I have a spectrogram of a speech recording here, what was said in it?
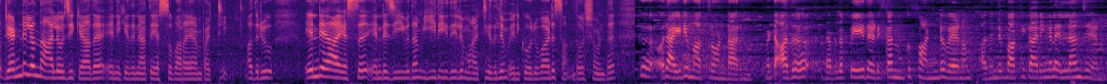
രണ്ടിലൊന്നും ആലോചിക്കാതെ എനിക്കിതിനകത്ത് എസ് പറയാൻ പറ്റി. അതൊരു എന്റെ ആ എസ് എന്റെ ജീവിതം ഈ രീതിയിൽ മാറ്റിയതിലും എനിക്ക് ഒരുപാട് സന്തോഷമുണ്ട്. ഒരു ഐഡിയ മാത്രം ഉണ്ടായിരുന്നു. ബട്ട് അത് ഡെവലപ്പ് ചെയ്തെടുക്കാൻ നമുക്ക് ഫണ്ട് വേണം. അതിന്റെ ബാക്കി കാര്യങ്ങളെല്ലാം ചെയ്യണം.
